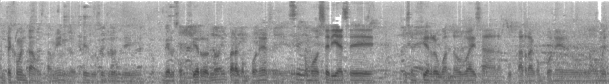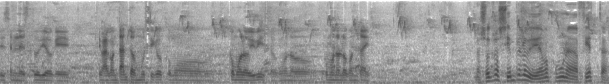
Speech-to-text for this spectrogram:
Antes comentábamos también, lo que vosotros, de, de los encierros, ¿no? Y para componer, de Sí. ¿cómo sería ese, ese encierro cuando vais a la pujarra a componer o, o metéis en el estudio que, que va con tantos músicos, ¿cómo, cómo lo vivís o lo, cómo nos lo contáis? Nosotros siempre lo vivíamos como una fiesta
